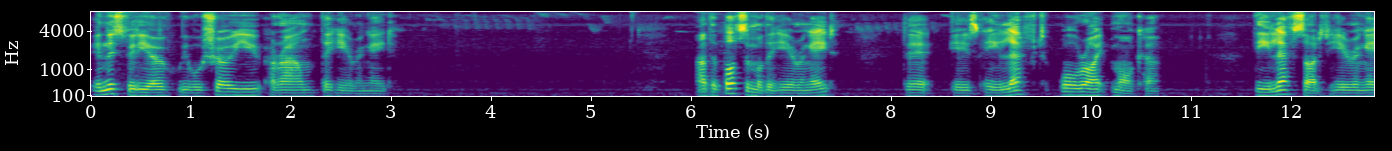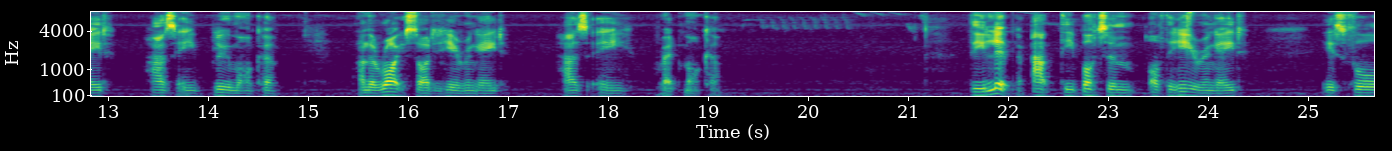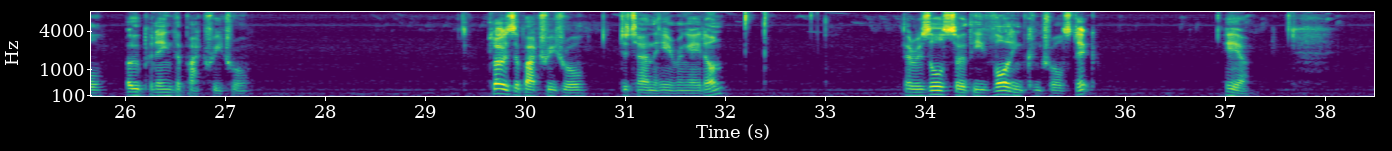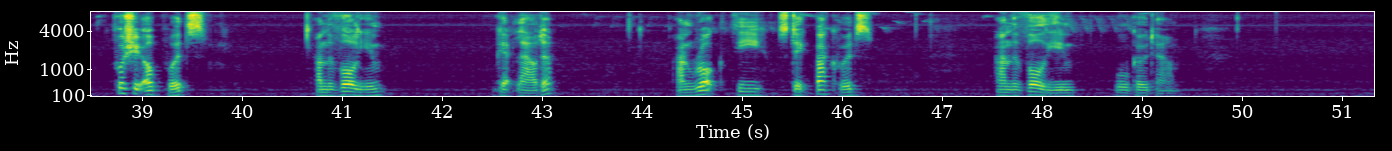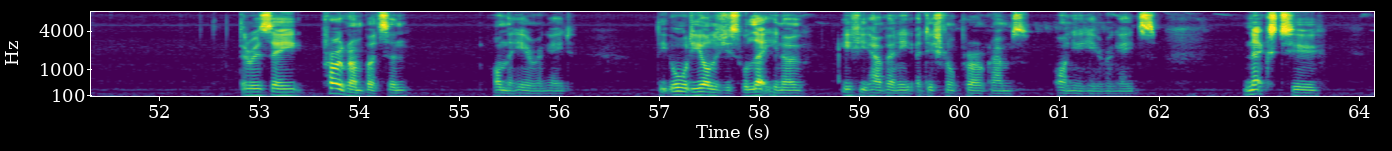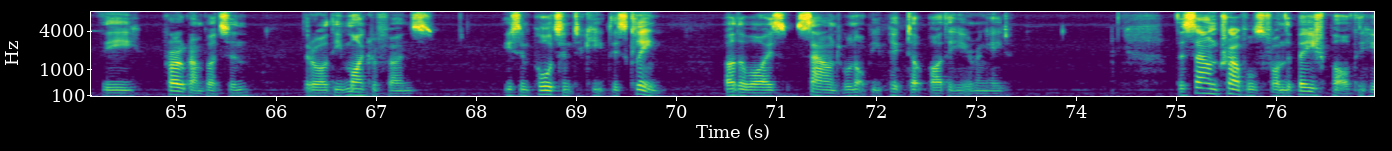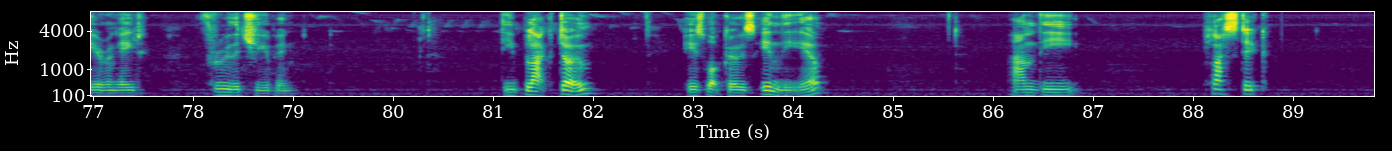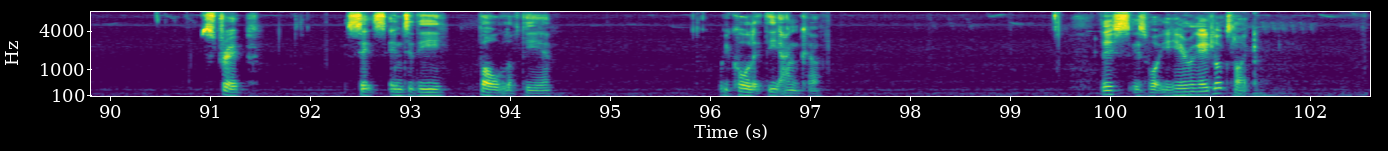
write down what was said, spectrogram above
In this video we will show you around the hearing aid. At the bottom of the hearing aid there is a left or right marker. The left sided hearing aid has a blue marker and the right sided hearing aid has a red marker. The lip at the bottom of the hearing aid is for opening the battery drawer. Close the battery drawer to turn the hearing aid on. There is also the volume control stick here. Push it upwards and the volume will get louder and rock the stick backwards and the volume will go down. There is a program button on the hearing aid. The audiologist will let you know if you have any additional programs on your hearing aids. Next to the program button there are the microphones. It's important to keep this clean otherwise sound will not be picked up by the hearing aid. The sound travels from the beige part of the hearing aid through the tubing. The black dome is what goes in the ear and the plastic strip sits into the bowl of the ear. We call it the anchor. This is what your hearing aid looks like.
